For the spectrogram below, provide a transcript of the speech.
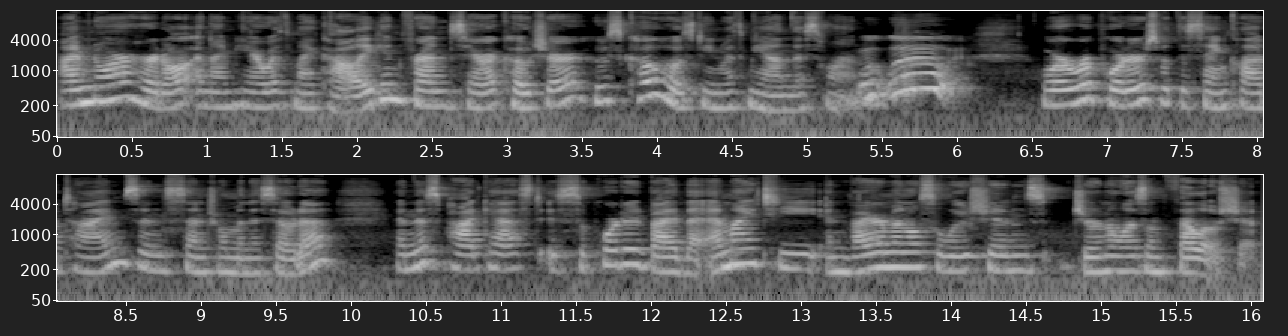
I'm Nora Hertel, and I'm here with my colleague and friend Sarah Kocher, who's co hosting with me on this one. Woo woo! We're reporters with the St. Cloud Times in central Minnesota, and this podcast is supported by the MIT Environmental Solutions Journalism Fellowship.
